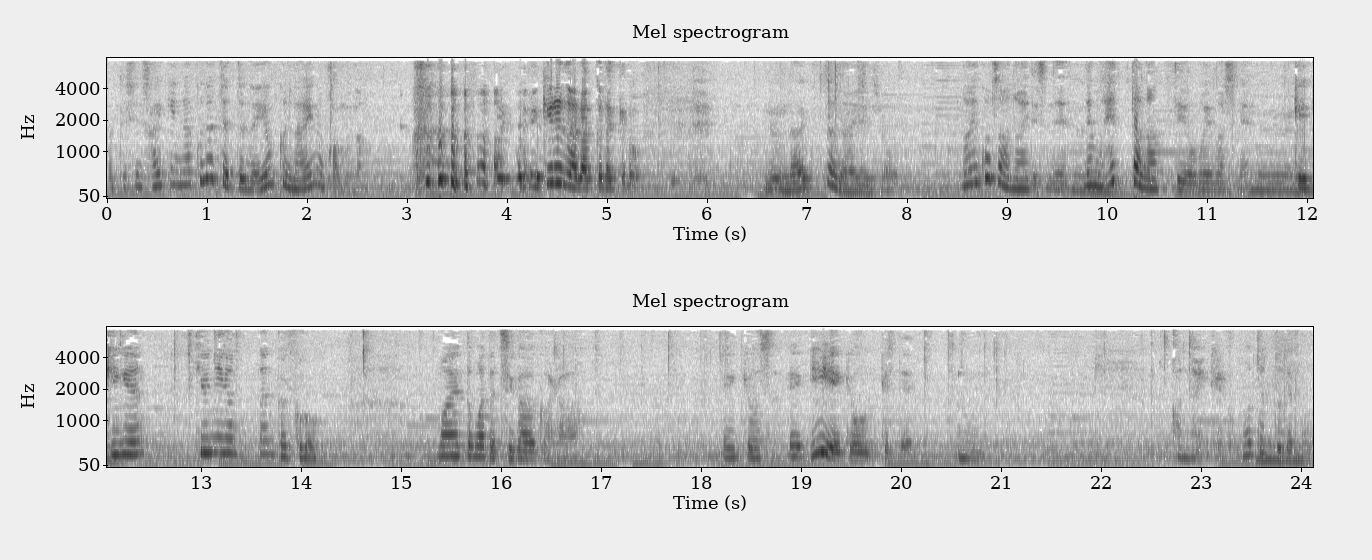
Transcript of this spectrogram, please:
私最近なくなっちゃったのは良くないのかもな。生きるのは楽だけど。でもないことはないでしょ。ないことはないですね、うん。でも減ったなって思いますね、うん。激減？急になんかこう前とまた違うから影響さえいい影響を受けて。うん。分かんないけど。もうちょっとでも、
